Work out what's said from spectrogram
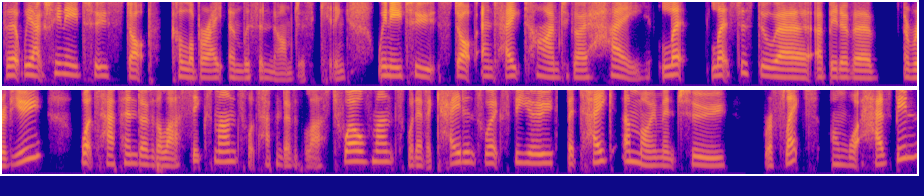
that we actually need to stop, collaborate, and listen. No, I'm just kidding. We need to stop and take time to go, hey, let let's just do a, a bit of a a review what's happened over the last six months, what's happened over the last 12 months, whatever cadence works for you, but take a moment to reflect on what has been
